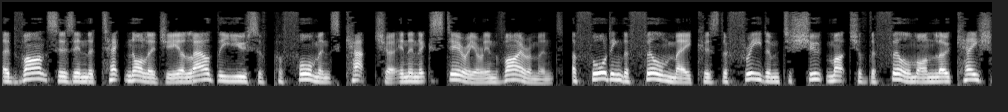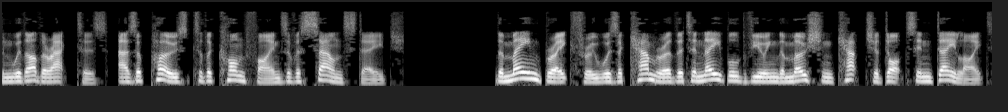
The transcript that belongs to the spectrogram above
Advances in the technology allowed the use of performance capture in an exterior environment, affording the filmmakers the freedom to shoot much of the film on location with other actors, as opposed to the confines of a soundstage. The main breakthrough was a camera that enabled viewing the motion capture dots in daylight,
